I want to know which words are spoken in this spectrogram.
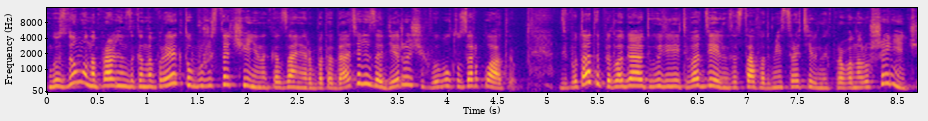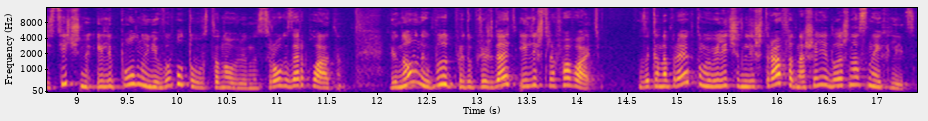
В Госдуму направлен законопроект об ужесточении наказания работодателей, задерживающих выплату зарплаты. Депутаты предлагают выделить в отдельный состав административных правонарушений частичную или полную невыплату в установленный срок зарплаты. Виновных будут предупреждать или штрафовать. Законопроектом увеличен лишь штраф в отношении должностных лиц.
